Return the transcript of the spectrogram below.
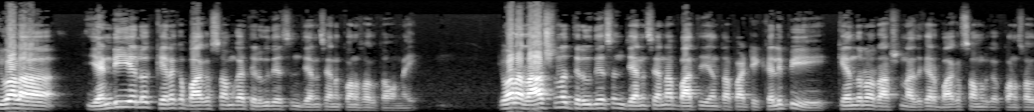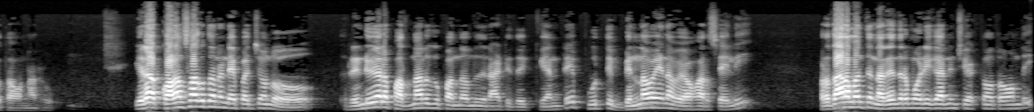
ఇవాళ ఎన్డీఏలో కీలక భాగస్వామిగా తెలుగుదేశం జనసేన కొనసాగుతూ ఉన్నాయి. ఇవాళ రాష్ట్రంలో తెలుగుదేశం జనసేన భారతీయ జనతా పార్టీ కలిపి కేంద్రంలో రాష్ట్రంలో అధికార భాగస్వాములుగా కొనసాగుతూ ఉన్నారు. ఇలా కొనసాగుతున్న నేపథ్యంలో రెండు వేల పద్నాలుగు పంతొమ్మిది నాటిది అంటే పూర్తి భిన్నమైన వ్యవహార శైలి ప్రధానమంత్రి నరేంద్ర మోడీ గారి నుంచి వ్యక్తమవుతూ ఉంది.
